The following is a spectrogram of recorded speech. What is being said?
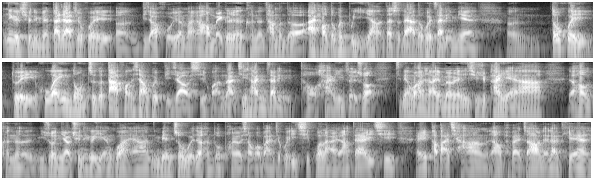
那个群里面大家就会嗯比较活跃嘛，然后每个人可能他们的爱好都会不一样，但是大家都会在里面，嗯，都会对户外运动这个大方向会比较喜欢。那经常你在里头喊一嘴说，今天晚上有没有人一起去攀岩啊？然后可能你说你要去哪个岩馆呀？那边周围的很多朋友小伙伴就会一起过来，然后大家一起哎爬爬墙，然后拍拍照，聊聊天，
